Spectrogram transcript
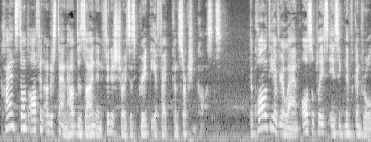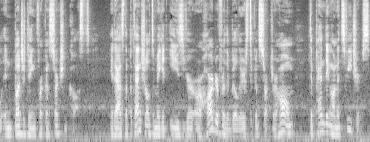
clients don't often understand how design and finish choices greatly affect construction costs. The quality of your land also plays a significant role in budgeting for construction costs. It has the potential to make it easier or harder for the builders to construct your home, depending on its features.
